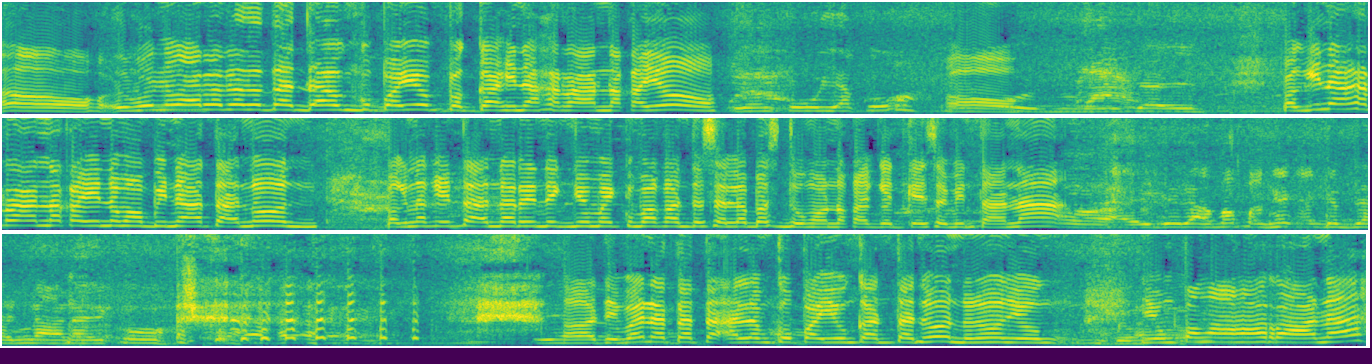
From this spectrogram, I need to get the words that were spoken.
Oo. Iba na parang natatandaan ko pa yun pagka hinaharana kayo. Yung kuya ko. Oo. oh, Pag hinaharana kayo ng mga binata nun, pag nakita, narinig nyo may kumakanta sa labas, dungaw na kagad kayo sa bintana. oh, ay, hindi na mapangkagad ng nanay ko. Ah, 'di ba? Natata alam ko pa yung kanta noon, no, yung yung pangaharana.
